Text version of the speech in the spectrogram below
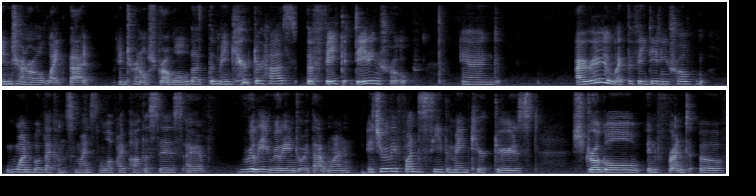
in general like that internal struggle that the main character has. The fake dating trope and I really like the fake dating trope. One book that comes to mind is The Love Hypothesis. I have really really enjoyed that one. It's really fun to see the main characters struggle in front of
